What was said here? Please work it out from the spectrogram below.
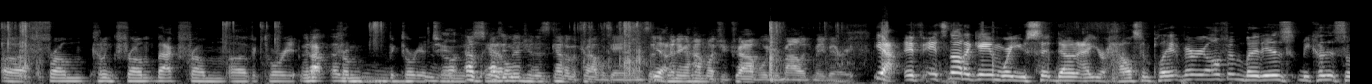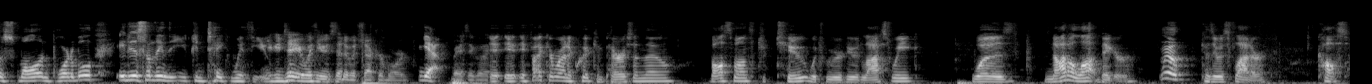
uh, from coming from back from uh, Victoria And back I- I- from Victoria to as, as you mentioned, this is kind of a travel game, and so Yeah. depending on how much you travel, your mileage may vary. Yeah, if it's not a game where you sit down at your house and play it very often, but it is because it's so small and portable. It is something that you can take with You you. can take it with you instead of a checkerboard, Yeah, basically. I- i- If I can run a quick comparison though, Boss Monster 2, which we reviewed last week, was not a lot bigger well, because it was flatter, cost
